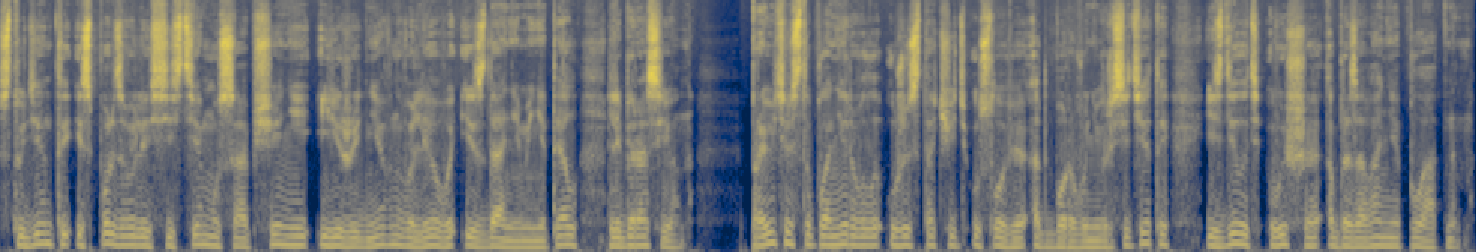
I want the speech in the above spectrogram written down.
студенты использовали систему сообщений и ежедневного левого издания «Минител» «Либерасьон». Правительство планировало ужесточить условия отбора в университеты и сделать высшее образование платным.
